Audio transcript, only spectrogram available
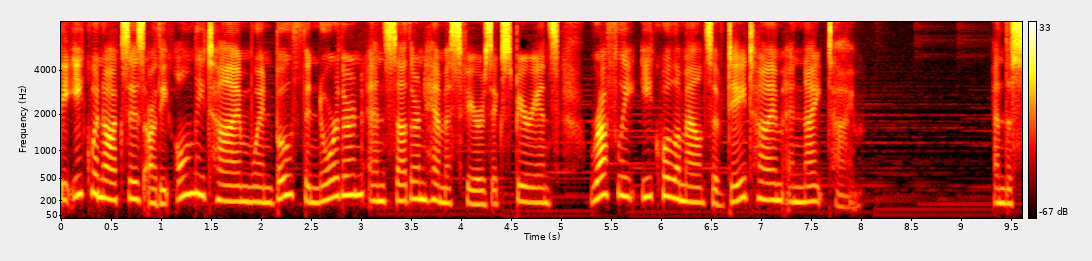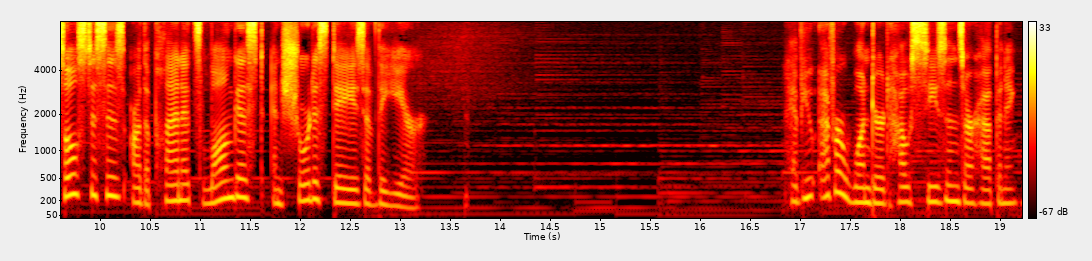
The equinoxes are the only time when both the northern and southern hemispheres experience roughly equal amounts of daytime and nighttime. And the solstices are the planet's longest and shortest days of the year. Have you ever wondered how seasons are happening?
